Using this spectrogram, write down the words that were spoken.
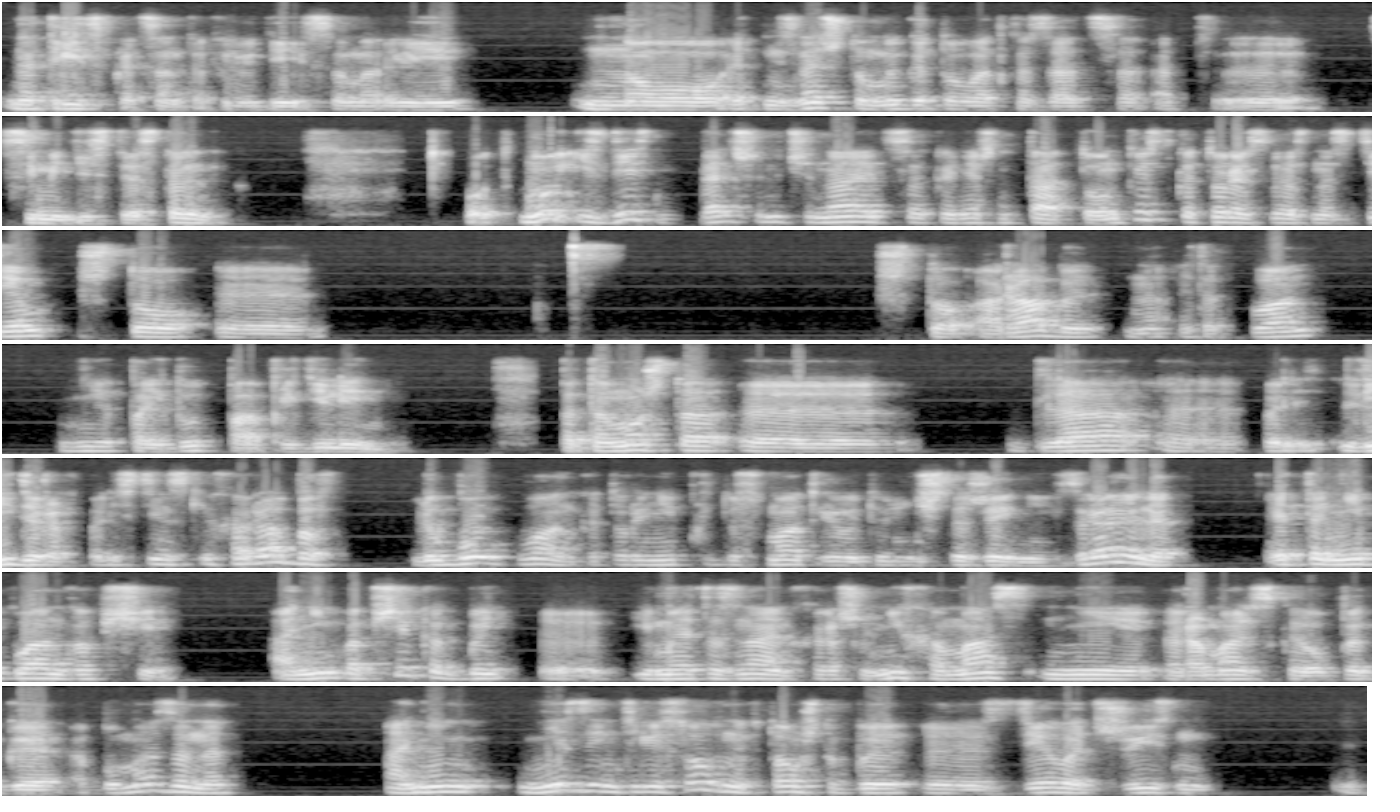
на 30% людей Самарии, но это не значит, что мы готовы отказаться от э, 70 остальных. Вот. Ну и здесь дальше начинается, конечно, та тонкость, которая связана с тем, что, э, что арабы на этот план не пойдут по определению. Потому что э, для э, лидеров палестинских арабов любой план, который не предусматривает уничтожение Израиля, это не план вообще. Они вообще как бы, э, и мы это знаем хорошо, ни Хамас, ни Рамальская ОПГ Абумазана, они не заинтересованы в том, чтобы э, сделать жизнь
